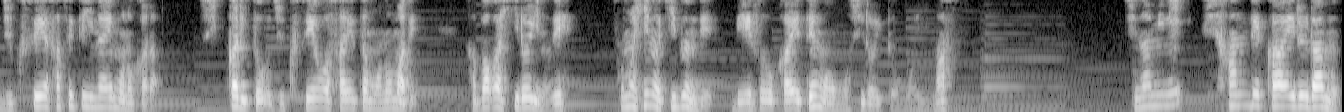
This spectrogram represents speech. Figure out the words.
熟成させていないものからしっかりと熟成をされたものまで幅が広いので、その日の気分でベースを変えても面白いと思います。ちなみに市販で買えるラム、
